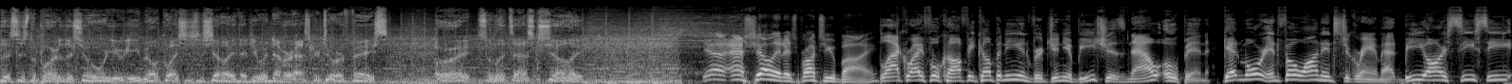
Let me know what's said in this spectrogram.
This is the part of the show where you email questions to Shelly that you would never ask her to her face. All right, so let's ask Shelly. Yeah, Ask Shelly, and it's brought to you by. Black Rifle Coffee Company in Virginia Beach is now open. Get more info on Instagram at BRCCHRVA.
